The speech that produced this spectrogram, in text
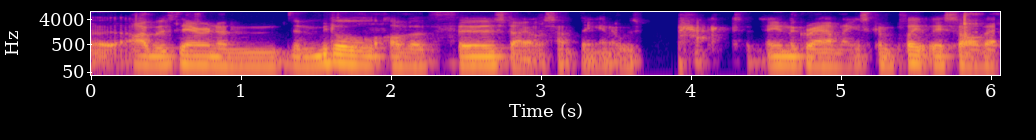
uh, I was there in a, the middle of a Thursday or something, and it was packed in the groundlings, completely sold out.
